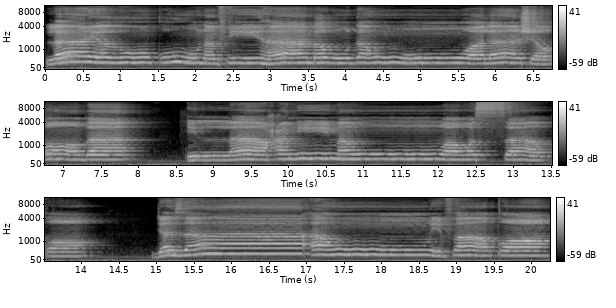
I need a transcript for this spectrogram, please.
لا يذوقون فيها بردا ولا شرابا إلا حميما وغساقا جزاء وفاقا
